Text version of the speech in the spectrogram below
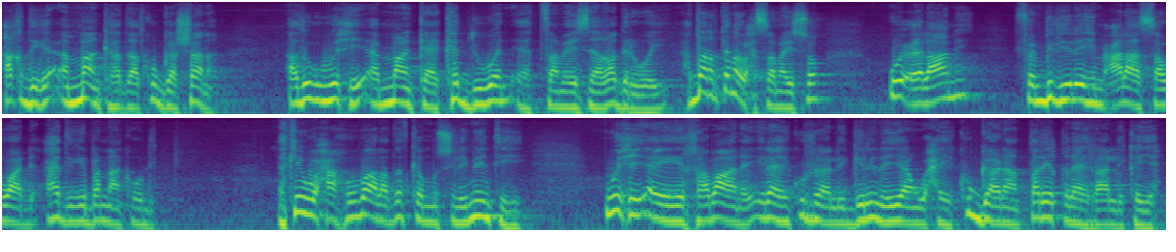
caqdiga ammaanka haddaad ku gashana adigu wixii ammaankaa ka duwan eed samaysa qadar wey haddaad rabta inaad wax samayso u cilaami fambid ilayhim calaa sawaadhi cahdigii bannaanka u dhig. Laakiin waxaa hubaala dadka muslimiintihi wixii ay rabaan ee ilaahay ku raaligelinayaan waxay ku gaadhaan ariiq ilaahay raalli ka yahay.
